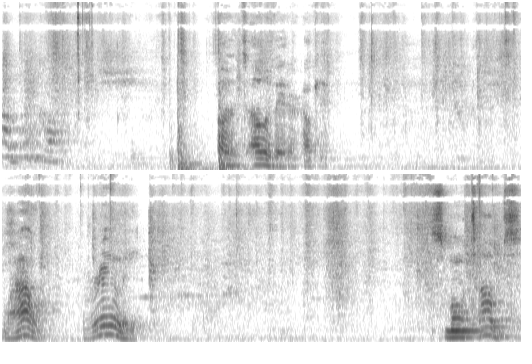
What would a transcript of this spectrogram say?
Oh. Oh, it's elevator. Okay. Wow, really? Small tubs,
